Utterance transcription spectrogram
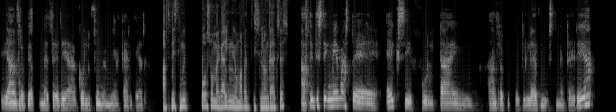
οι άνθρωποι από την εταιρεία ακολουθούν μια καριέρα. Αυτή τη στιγμή πόσο μεγάλη είναι η ομάδα της Long Access? Αυτή τη στιγμή είμαστε έξι full-time άνθρωποι που δουλεύουν στην εταιρεία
